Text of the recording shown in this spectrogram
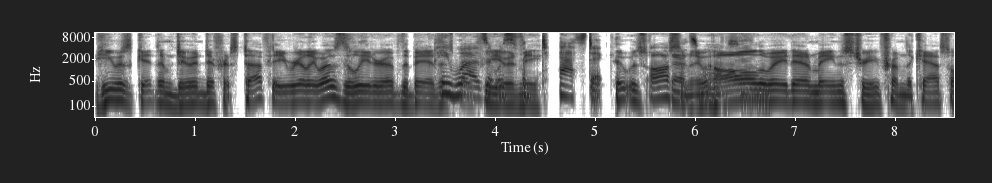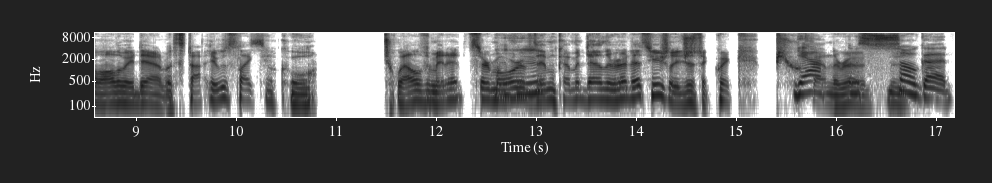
he was getting them doing different stuff. He really was the leader of the band. he that's made was. for It you was and me. fantastic. It was awesome. That's It was all the way down Main Street from the castle all the way down with stop. It was like so cool. 12 minutes or more Mhm. of them coming down the road. That's usually just a quick phew, Yeah, down the it road. was so good.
